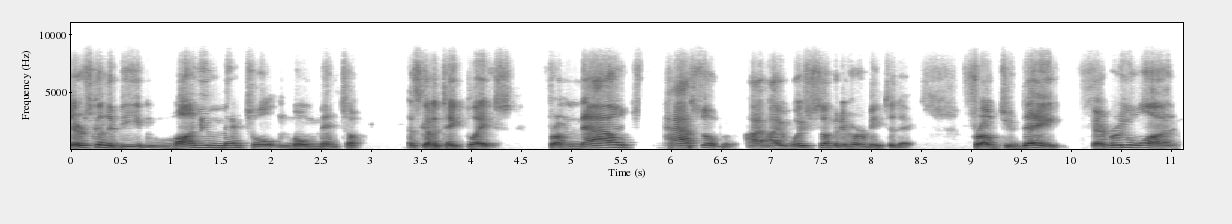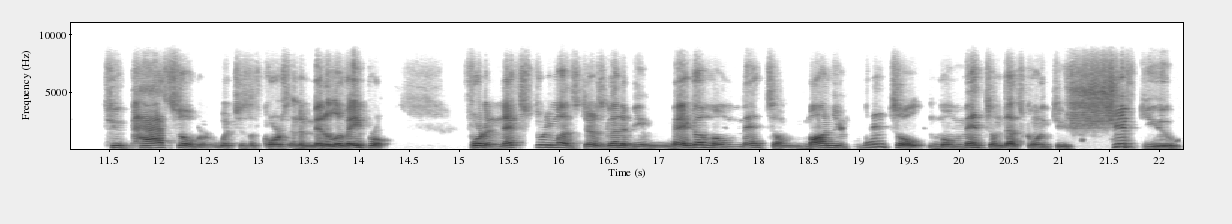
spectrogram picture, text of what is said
there's going to be monumental momentum that's going to take place from now to Passover. I, I wish somebody heard me today. From today, February 1 to Passover, which is, of course, in the middle of April. For the next three months, there's going to be mega momentum, monumental momentum that's going to shift you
